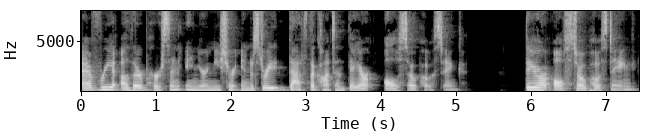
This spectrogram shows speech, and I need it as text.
Every other person in your niche or industry, that's the content they are also posting. They are also posting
